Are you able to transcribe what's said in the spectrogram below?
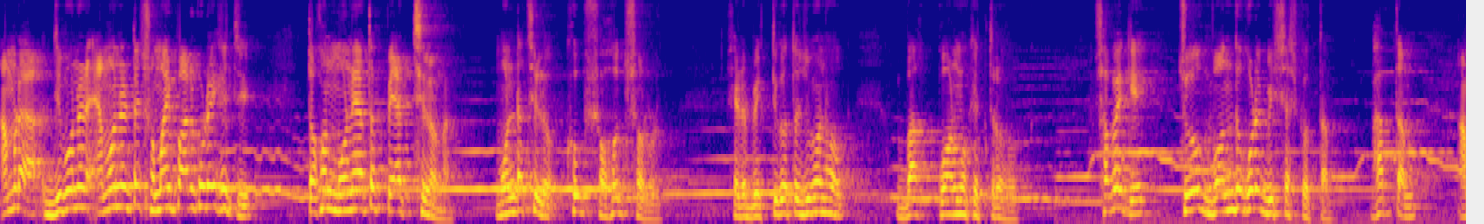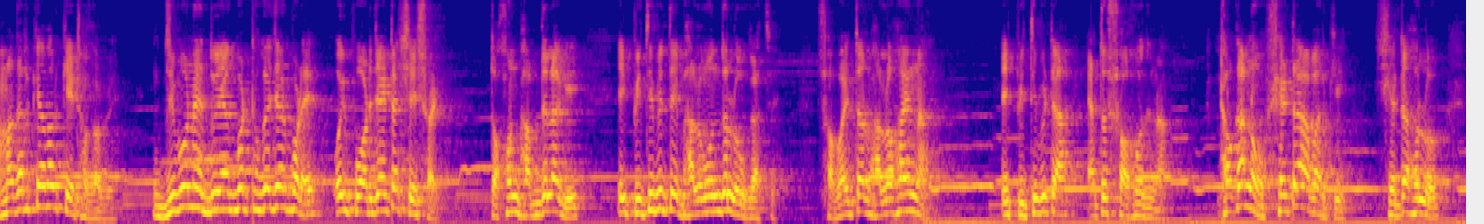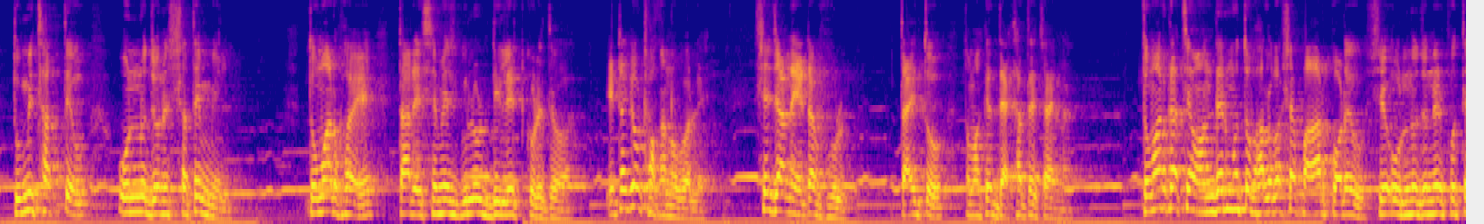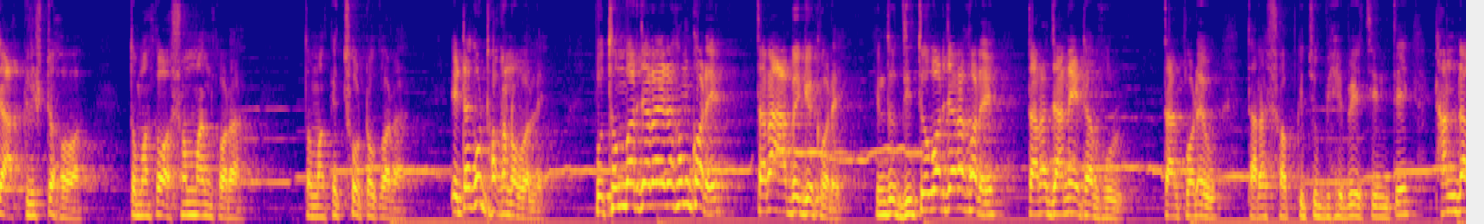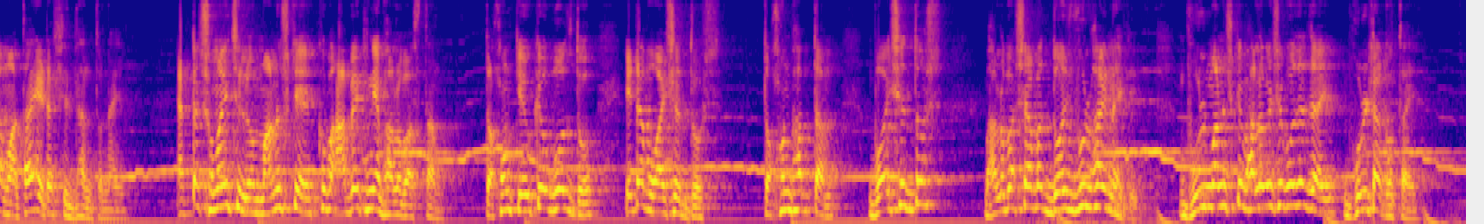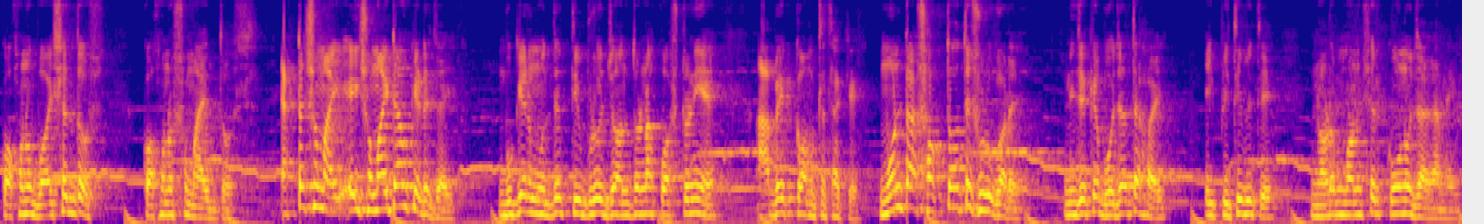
আমরা জীবনের এমন একটা সময় পার করে এসেছি, তখন মনে এত প্যাচ ছিল না। মনটা ছিল খুব সহজ সরল। সেটা ব্যক্তিগত জীবন হোক বা কর্মক্ষেত্র হোক। সবাইকে চোখ বন্ধ করে বিশ্বাস করতাম। ভাবতাম, আমাদেরকে আবার কে ঠকাবে? জীবনে দুই একবার ঠকে যাওয়ার পরে ওই পর্যায়টা শেষ হয়। তখন ভাবতে লাগি, এই পৃথিবীতে ভালো মন্দ লোক আছে। সবাই তো আর ভালো হয় না। এই পৃথিবীটা এত সহজ না। ঠকানো, সেটা আবার কি? সেটা হলো, তুমি থাকতেও অন্যজনের সাথে মিল। তোমার ভয়ে তার এস এম এসগুলো ডিলেট করে দেওয়া। এটাকেও ঠকানো বলে। সে জানে এটা ভুল। তাই তো তোমাকে দেখাতে চায় না। তোমার কাছে অন্ধের মতো ভালোবাসা পাওয়ার পরেও সে অন্যজনের প্রতি আকৃষ্ট হওয়া। তোমাকে অসম্মান করা। তোমাকে ছোট করা। এটাকেও ঠকানো বলে। প্রথমবার যারা এরকম করে, তারা আবেগে করে। কিন্তু দ্বিতীয়বার যারা করে, তারা জানে এটা ভুল। তারপরেও তারা সব কিছু ভেবে চিনতে ঠান্ডা মাথায় এটা সিদ্ধান্ত নেয়। একটা সময় ছিল মানুষকে খুব আবেগ নিয়ে ভালোবাসতাম। তখন কেউ কেউ বলতো, এটা বয়সের দোষ। তখন ভাবতাম, বয়সের দোষ? ভালোবাসা আবার দোষ ভুল হয় নাকি? ভুল মানুষকে ভালোবেসে বোঝা যায়, ভুলটা কোথায়? কখনো বয়সের দোষ, কখনো সময়ের দোষ। একটা সময় এই সময়টাও কেটে যায়। বুকের মধ্যে তীব্র যন্ত্রণা, কষ্ট নিয়ে আবেগ কমতে থাকে। মনটা শক্ত হতে শুরু করে। নিজেকে বোঝাতে হয় এই পৃথিবীতে নরম মানুষের কোনো জায়গা নেই।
